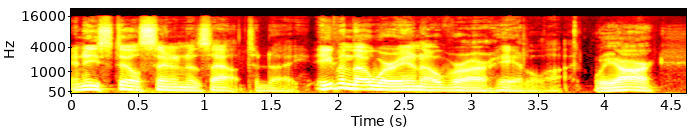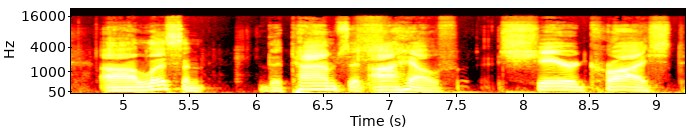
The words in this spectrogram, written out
And he's still sending us out today, even though we're in over our head a lot. We are. Uh, listen, the times that I have shared Christ,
